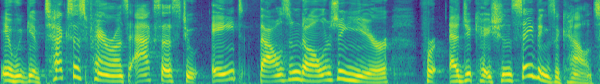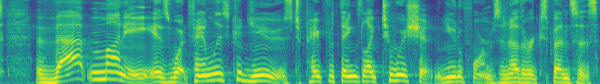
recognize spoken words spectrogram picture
It would give Texas parents access to $8,000 a year for education savings accounts. That money is what families could use to pay for things like tuition, uniforms, and other expenses.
